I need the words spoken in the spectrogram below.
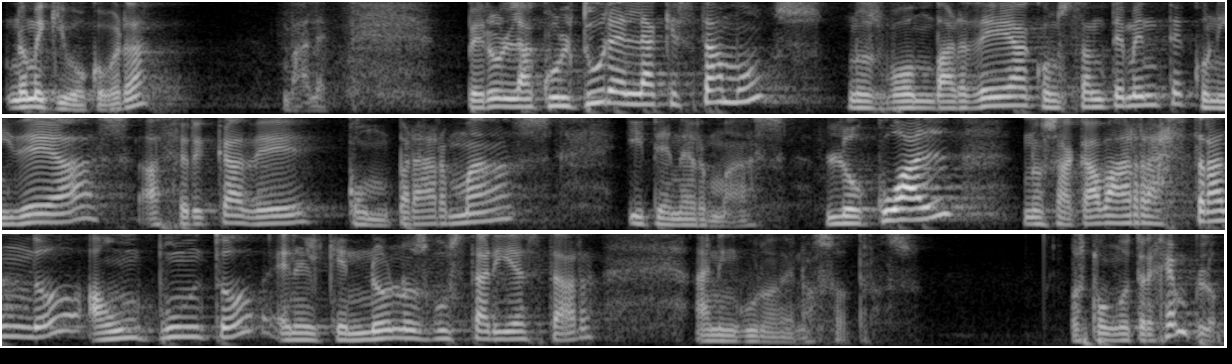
No me equivoco, ¿verdad? Vale. Pero la cultura en la que estamos nos bombardea constantemente con ideas acerca de comprar más y tener más, lo cual nos acaba arrastrando a un punto en el que no nos gustaría estar a ninguno de nosotros. Os pongo otro ejemplo.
